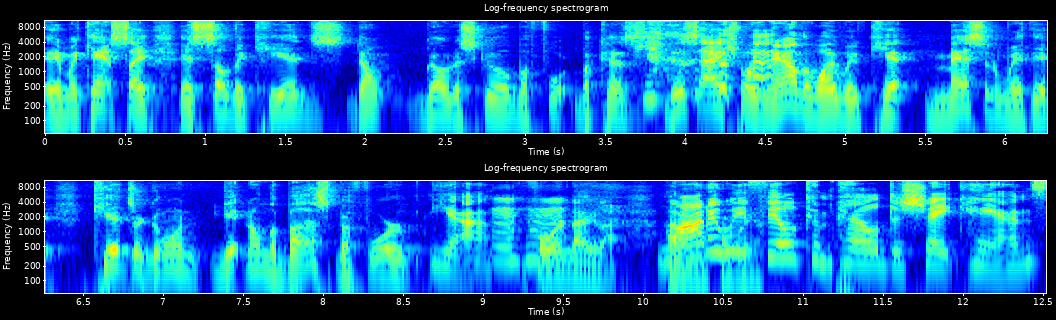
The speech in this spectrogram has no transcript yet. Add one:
and we can't say it's so the kids don't go to school before because this actually now the way we've kept messing with it, kids are going getting on the bus before Yeah. before daylight. I don't Why do we I feel compelled to shake hands,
